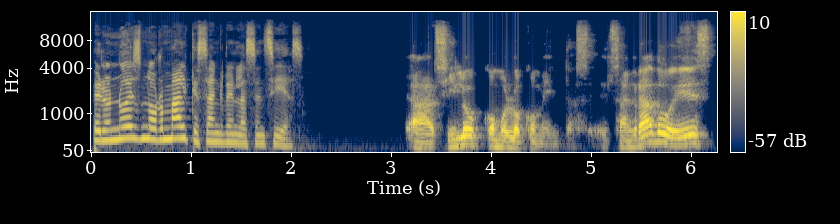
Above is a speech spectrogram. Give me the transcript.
pero no es normal que sangren las encías. Así lo como lo comentas. El sangrado es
